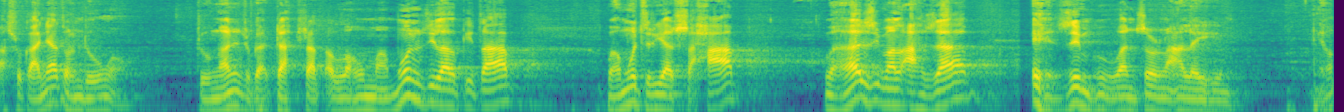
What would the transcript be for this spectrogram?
pasukannya terus ndonga. Dungane juga dahsyat Allahumma munzilal kitab wa mujriyas sahab wa hazimal ahzab ihzimhu wansurna alaihim. Ya.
